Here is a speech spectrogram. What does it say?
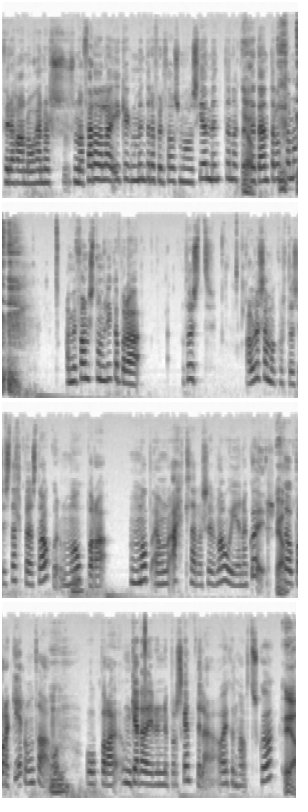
fyrir hann og hennar svona ferðalag í gegnum myndina fyrir þá sem hafa séð myndina, Já. hvernig þetta endar allt saman. Að mér fannst hún líka bara þú veist, alveg sama hvort stelpa eða strákur, hún má bara hún má, ef hún ætlar að sér ná í hennar gaur Já. þá bara gerur hún það og, og bara, hún gerði það í rauninni bara skemmtilega á einhvern hátt, sko. Já,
